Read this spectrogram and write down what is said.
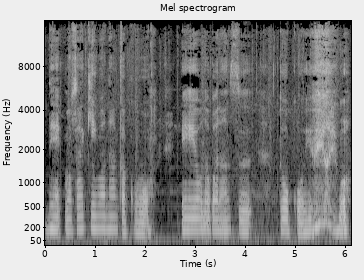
ね、もう最近はなんかこう、栄養のバランスどうこういうよりも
